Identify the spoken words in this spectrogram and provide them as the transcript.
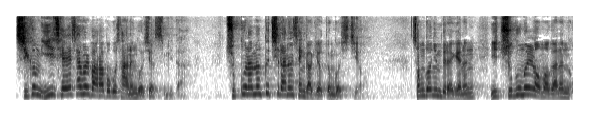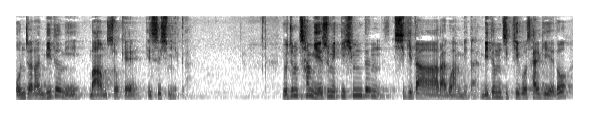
지금 이 세상을 바라보고 사는 것이었습니다. 죽고 나면 끝이라는 생각이었던 것이지요. 성도님들에게는 이 죽음을 넘어가는 온전한 믿음이 마음속에 있으십니까? 요즘 참 예수 믿기 힘든 시기다라고 합니다. 믿음 지키고 살기에도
